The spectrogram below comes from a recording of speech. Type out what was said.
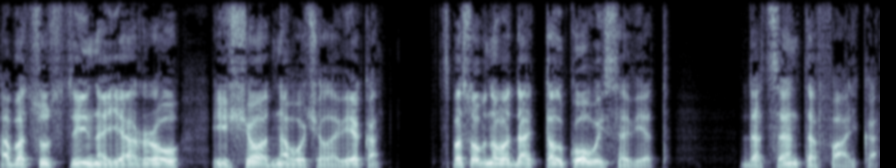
об отсутствии на Ярроу еще одного человека, способного дать толковый совет, доцента Фалька.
